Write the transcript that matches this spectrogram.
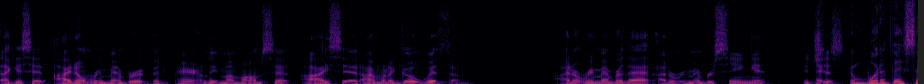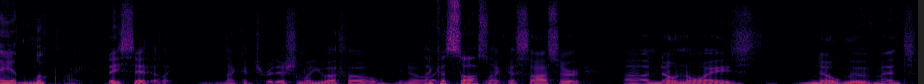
like I said, I don't remember it, but apparently my mom said, I said, I'm going to go with them. I don't remember that. I don't remember seeing it. It's just And what did they say it looked like? they said like like a traditional UFO, you know, Like a saucer. like a saucer. Uh, no noise, no movement,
